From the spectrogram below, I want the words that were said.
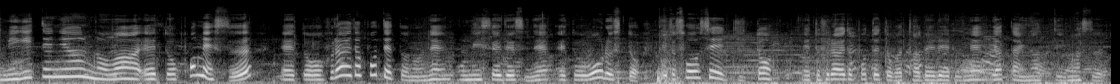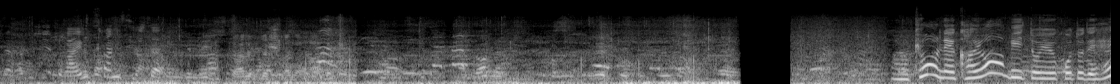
右手にあるのは、えっ、ー、と、ポメス、えっ、ー、と、フライドポテトのね、お店ですね。えっ、ー、と、ウォルスと、えっと、ソーセージと、えっと、フライドポテトが食べれるね、屋台になっています。あの今日ね火曜日ということで平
